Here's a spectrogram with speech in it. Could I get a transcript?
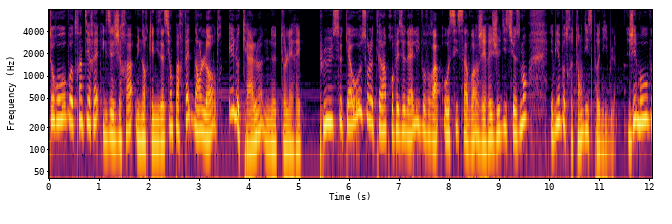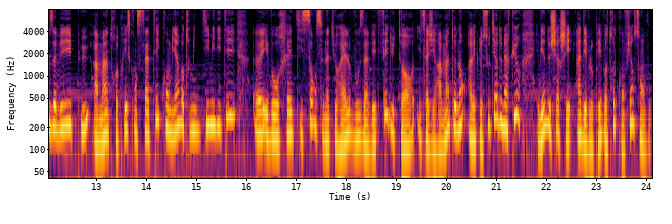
Taureau, votre intérêt exigera une organisation parfaite dans l'ordre et le calme. Ne tolérez plus ce chaos sur le terrain professionnel, il vous faudra aussi savoir gérer judicieusement eh bien, votre temps disponible. Gémeaux, vous avez pu à maintes reprises constater combien votre timidité euh, et vos réticences naturelles vous avez fait du tort. Il s'agira maintenant, avec le soutien de Mercure, eh bien, de chercher à développer votre confiance en vous.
